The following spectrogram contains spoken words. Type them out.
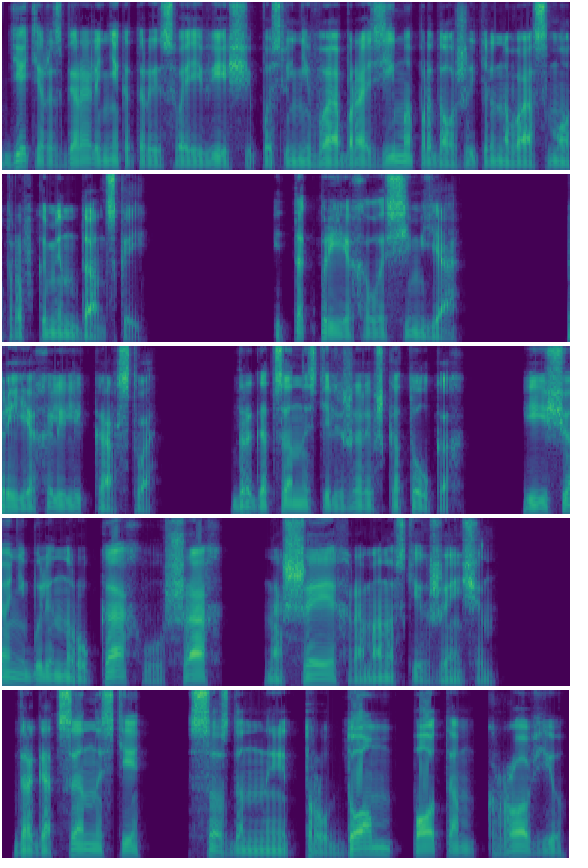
Дети разбирали некоторые свои вещи после невообразимо продолжительного осмотра в комендантской. И так приехала семья. Приехали лекарства. Драгоценности лежали в шкатулках. И еще они были на руках, в ушах, на шеях романовских женщин. Драгоценности, созданные трудом, потом, кровью.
